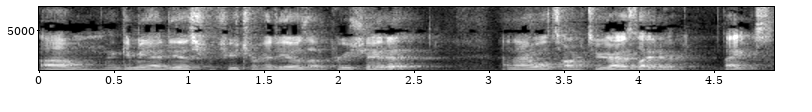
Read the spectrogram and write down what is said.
Um, and give me ideas for future videos, I'd appreciate it. And I will talk to you guys later. Thanks.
